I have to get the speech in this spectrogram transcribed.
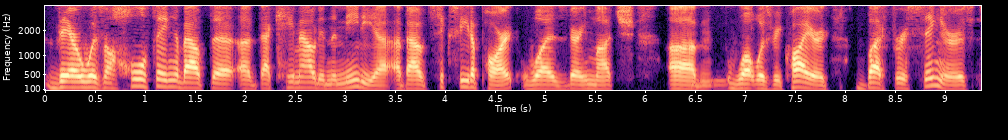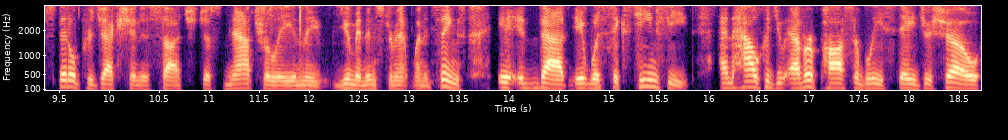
there was a whole thing about the uh, that came out in the media about six feet apart was very much um, mm-hmm. what was required. But for singers, spittle projection is such just naturally in the human instrument when it sings it, it, that it was 16 feet. And how could you ever possibly stage a show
